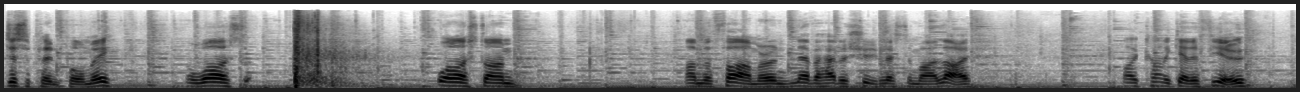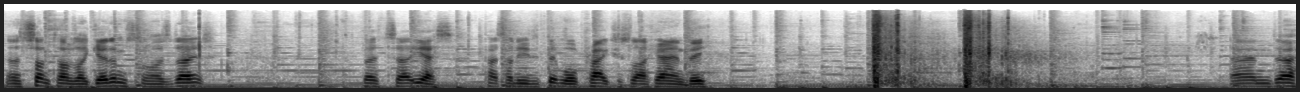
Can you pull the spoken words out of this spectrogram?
discipline for me. And whilst, whilst I'm, I'm a farmer and never had a shooting lesson in my life, I kind of get a few. And sometimes I get them, sometimes I don't. But uh, yes, perhaps I need a bit more practice like Andy. And uh,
